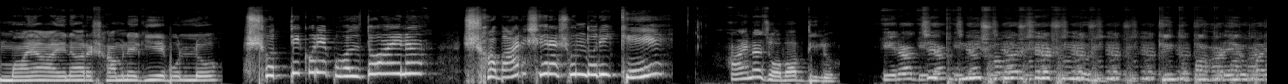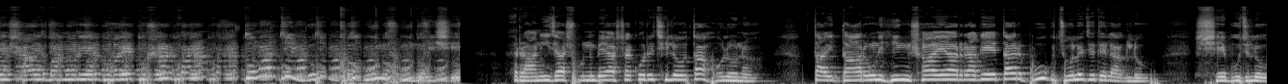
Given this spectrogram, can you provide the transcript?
মায়া আয়নার সামনে গিয়ে বলল সত্যি করে বলতো আয়না সবার সেরা সুন্দরী কে? আয়না জবাব দিল এ রাজ্যে তুমি সবার সেরা সুন্দরী কিন্তু পাহাড়ের ওপারে সাত বামনের ঘরে তুষারকণা তোমার যে লক্ষ গুণ সুন্দরী সে। রানী যা শুনবে আশা করেছিল তা হলো না তাই দারুণ হিংসায় আর রাগে তার বুক জ্বলে যেতে লাগল। সে বুঝল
